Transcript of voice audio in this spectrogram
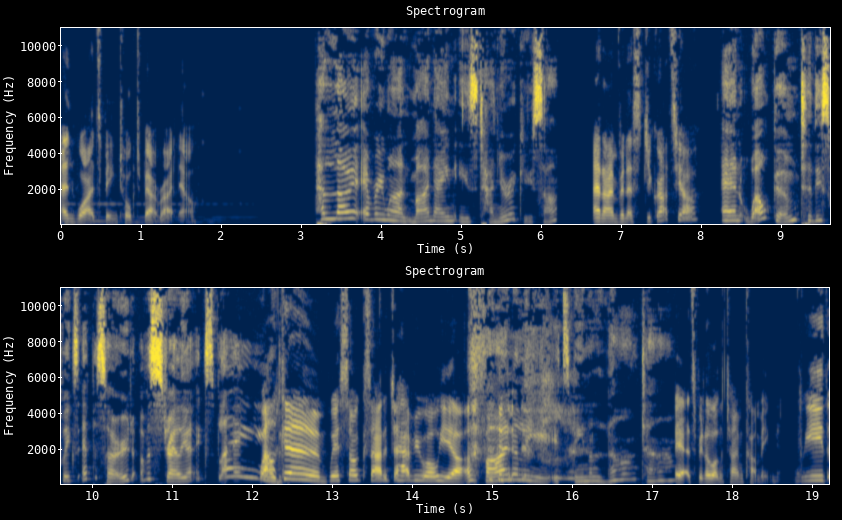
and why it's being talked about right now. Hello, everyone. My name is Tanya Ragusa. And I'm Vanessa DiGrazia. And welcome to this week's episode of Australia Explained. Welcome! We're so excited to have you all here. Finally, it's been a long time. Yeah, it's been a long time coming. We'd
